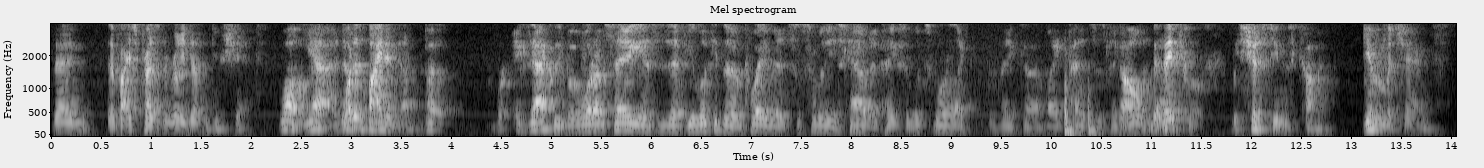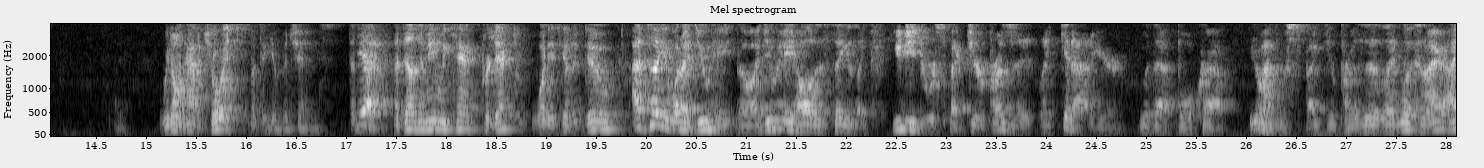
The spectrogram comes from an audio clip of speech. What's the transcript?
then the vice president really doesn't do shit. Well, yeah. What has Biden done? But exactly. But what I'm saying is, is if you look at the appointments of some of these cabinet picks, it looks more like like uh, Mike Pence is picking. Oh, they- they- We should have seen this coming. Give him a chance. We don't have a choice but to give him a chance. That, Yeah. That doesn't mean we can't predict what he's going to do. I tell you what I do hate though. I do hate all this thing is like you need to respect your president. Like get out of here with that bull crap. You don't have to respect your president. Like look, I, I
